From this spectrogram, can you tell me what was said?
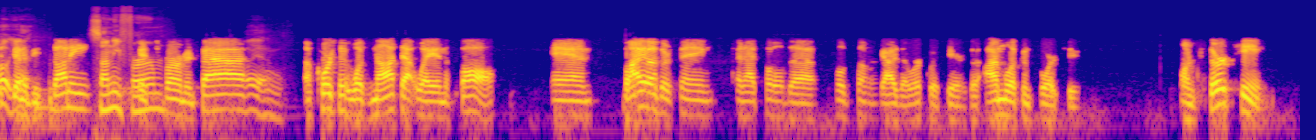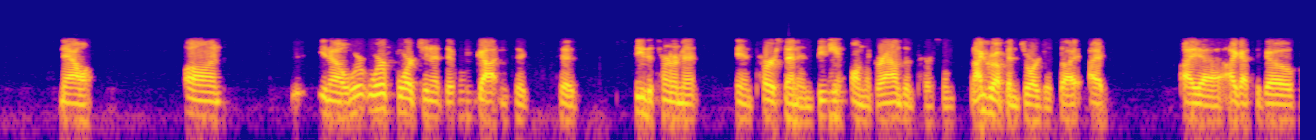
Oh, going yeah. to be sunny. Sunny firm. It's firm and fast. Oh, yeah. Of course, it was not that way in the fall. And my other thing, and I told uh, told some of the guys I work with here that I'm looking forward to on 13. Now, on you know, we're we're fortunate that we've gotten to to see the tournament in person and be on the grounds in person. And I grew up in Georgia, so I I I, uh, I got to go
